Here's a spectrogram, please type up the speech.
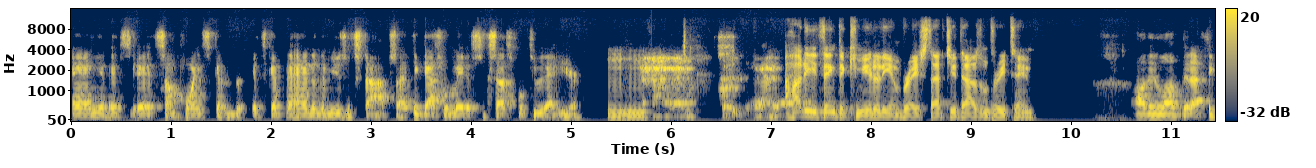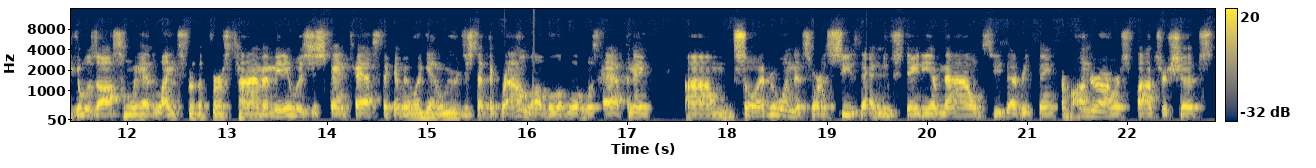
And you know, it's at some point it's going to it's to end and the music stops. I think that's what made us successful too that year. Mm-hmm. How do you think the community embraced that 2003 team? Oh, they loved it. I think it was awesome. We had lights for the first time. I mean, it was just fantastic. I mean, again, we were just at the ground level of what was happening. Um, so everyone that sort of sees that new stadium now and sees everything from Under Armour sponsorships,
